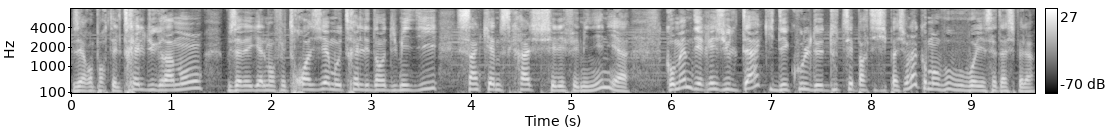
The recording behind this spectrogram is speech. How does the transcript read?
vous avez remporté le trail du Gramont, vous avez également fait troisième au trail des Dents du Midi, cinquième scratch chez les féminines. Il y a quand même des résultats qui découlent de toutes ces participations-là. Comment vous, vous voyez cet aspect-là?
